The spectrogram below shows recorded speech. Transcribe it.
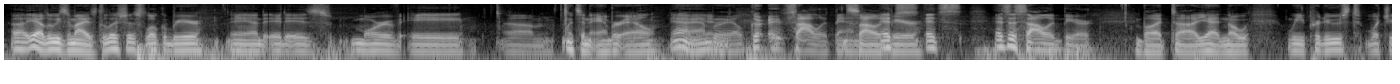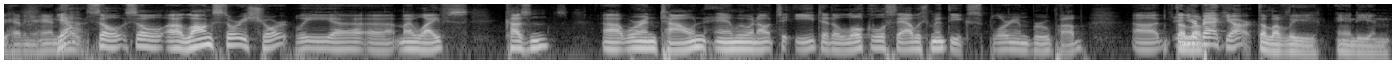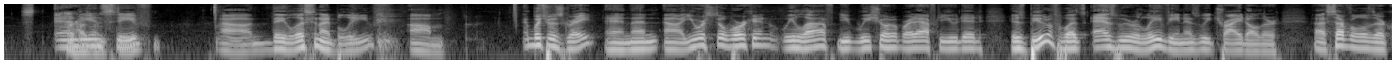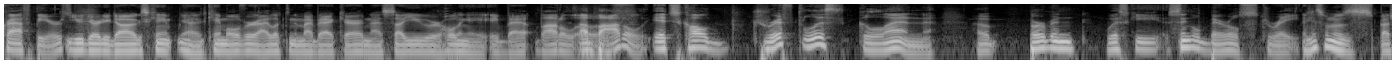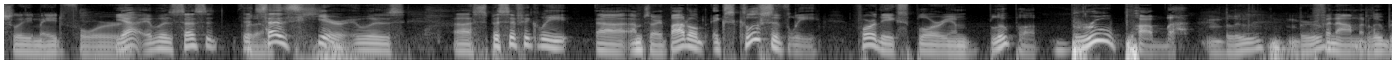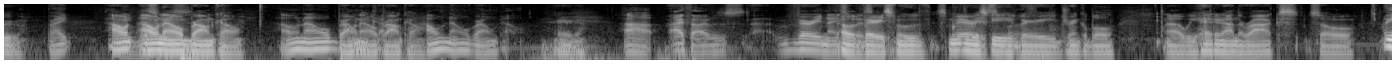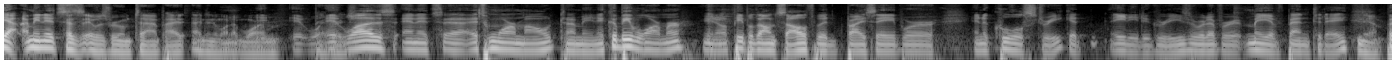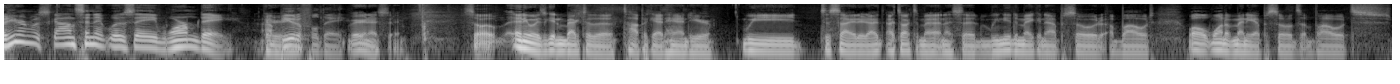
uh, yeah, Louis is delicious local beer, and it is more of a. Um, it's an amber ale. yeah, and- amber and- ale. Good, solid, man. Solid It's- beer. It's it's a solid beer. But uh, yeah, no, we produced what you have in your hand. Yeah. now. So so uh, long story short, we uh, uh, my wife's cousins uh, were in town, and we went out to eat at a local establishment, the Explorium Brew Pub, uh, in your backyard. The lovely Andy and Andy and Steve. Uh, they listen, I believe, um, which was great. And then uh, you were still working. We left. You, we showed up right after you did. It was beautiful. But as we were leaving, as we tried all their uh, several of their craft beers, You dirty dogs came. Yeah, came over. I looked into my backyard and I saw you were holding a, a ba- bottle. a bottle. It's called Driftless Glen, a bourbon whiskey single barrel straight. and this one was specially made for. Yeah, it was says it. It them. says here it was uh, specifically. Uh, I'm sorry, bottled exclusively for the Explorium Blue Pub Brew Pub. blue brew. Phenomenal. blue brew. Right? Ow, This ow now brown cow. How now brown now cow. brown cow. How now brown cow. There you go. Uh, I thought it was uh, very nice. Oh, whiskey. very smooth, smooth Very whiskey, smooth. very drinkable. Uh, we had it on the rocks, so Yeah, I mean it's because it was room temp, I, I didn't want to warm. It, it beverage. was, and it's uh, it's warm out. I mean, it could be warmer. You know, people down south would probably say we're in a cool streak at 80 degrees or whatever it may have been today. Yeah. But here in Wisconsin, it was a warm day, a beautiful day. Very nice day. So, anyways, getting back to the topic at hand here, we decided. I, I talked to Matt and I said we need to make an episode about, well, one of many episodes about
